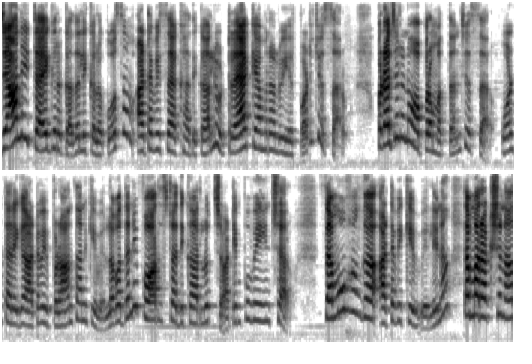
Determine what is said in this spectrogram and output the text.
జానీ టైగర్ కదలికల కోసం అటవీశాఖ అధికారులు ట్రాక్ కెమెరాలు ఏర్పాటు చేశారు. ప్రజలను అప్రమత్తం చేశారు. ఒంటరిగా అటవీ ప్రాంతానికి వెళ్ళవద్దని ఫారెస్ట్ అధికారులు చాటింపు వేయించారు. సమూహంగా అటవీకి వెళ్ళినా తమ రక్షణ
